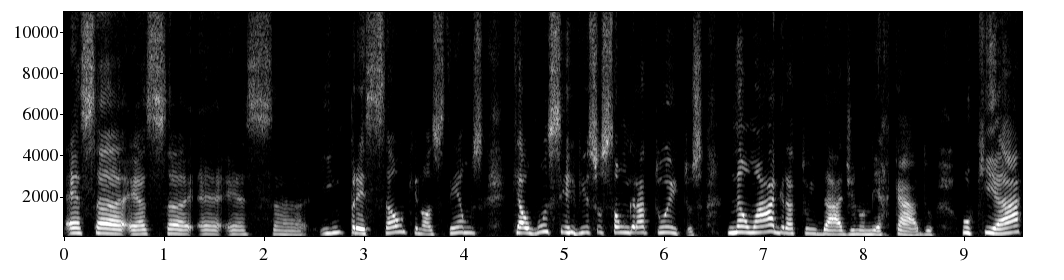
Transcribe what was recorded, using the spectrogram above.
essa, essa, é, essa impressão que nós temos que alguns serviços são gratuitos. Não há gratuidade no mercado. O que há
